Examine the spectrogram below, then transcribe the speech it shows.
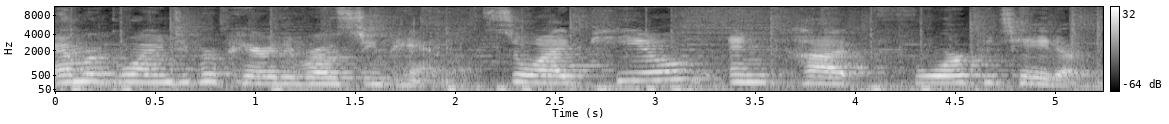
and we're going to prepare the roasting pan. So I peeled and cut four potatoes.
